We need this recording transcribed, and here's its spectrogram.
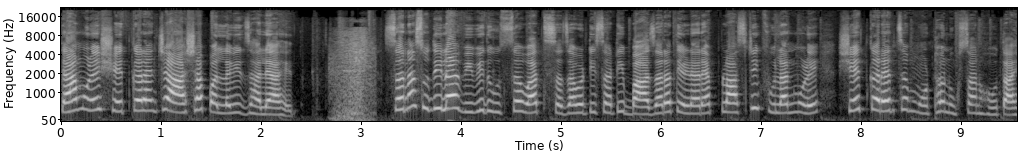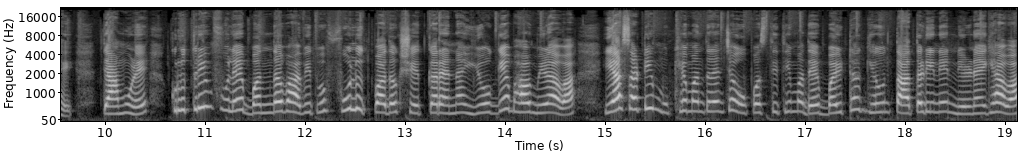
त्यामुळे शेतकऱ्यांच्या आशा पल्लवित झाल्या आहेत. सणासुदीला विविध उत्सवात सजावटीसाठी बाजारात येणाऱ्या प्लास्टिक फुलांमुळे शेतकऱ्यांचं मोठं नुकसान होत आहे. त्यामुळे कृत्रिम फुले बंद व्हावीत व फुल उत्पादक शेतकऱ्यांना योग्य भाव मिळावा यासाठी मुख्यमंत्र्यांच्या उपस्थितीमध्ये बैठक घेऊन तातडीने निर्णय घ्यावा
